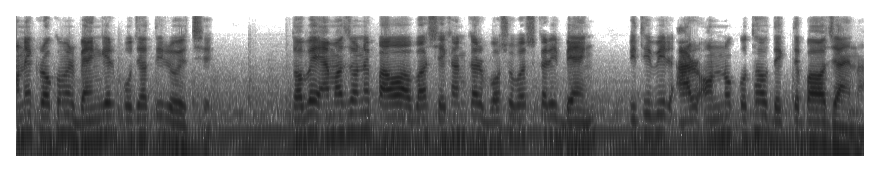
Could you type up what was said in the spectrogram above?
অনেক রকমের ব্যাঙের প্রজাতি রয়েছে। তবে অ্যামাজনে পাওয়া বা সেখানকার বসবাসকারী ব্যাঙ পৃথিবীর আর অন্য কোথাও দেখতে পাওয়া যায় না।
